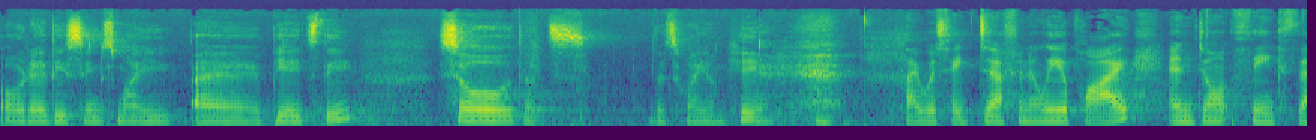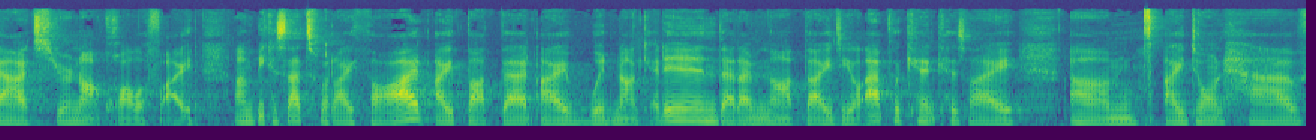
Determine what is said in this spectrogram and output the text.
already since my uh, PhD. So that's, that's why I'm here. I would say definitely apply and don't think that you're not qualified um, because that's what I thought. I thought that I would not get in, that I'm not the ideal applicant because I, um, I don't have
